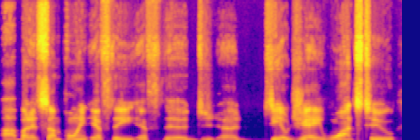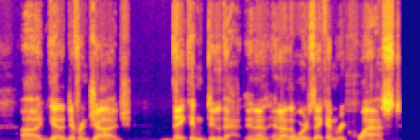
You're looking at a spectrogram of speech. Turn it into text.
uh, but at some point, if the if the uh, DOJ wants to uh, get a different judge, they can do that. In, in other words, they can request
